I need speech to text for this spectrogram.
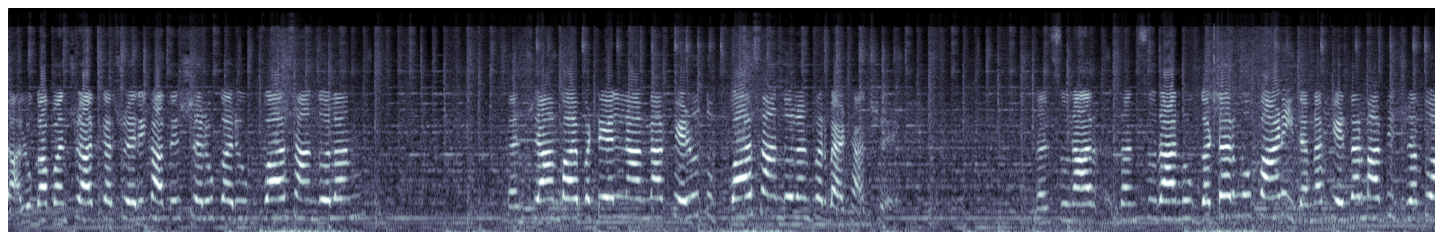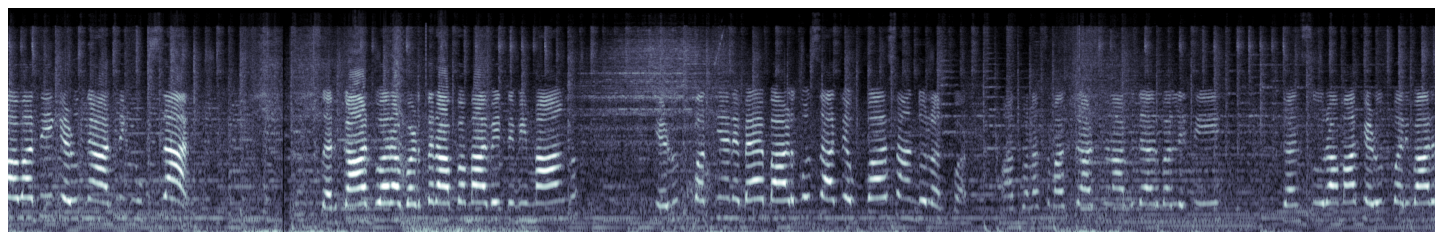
તાલુકા પંચાયત કચેરી ખાતે શરૂ કર્યું ઉપવાસ આંદોલન. ઘનશ્યામભાઈ પટેલ નામના ખેડૂત ઉપવાસ આંદોલન પર બેઠા છે. ધનસુરાનું ગટરનું પાણી તેમના ખેતરમાંથી જતું આવવાથી ખેડૂતને આર્થિક નુકસાન સરકાર દ્વારા વળતર આપવામાં આવે તેવી માંગ ખેડૂત પત્ની અને બે બાળકો સાથે ઉપવાસ આંદોલન પર. મહત્વના સમાચાર જણાવી અરવલ્લીથી ધનસુરામાં ખેડૂત પરિવાર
